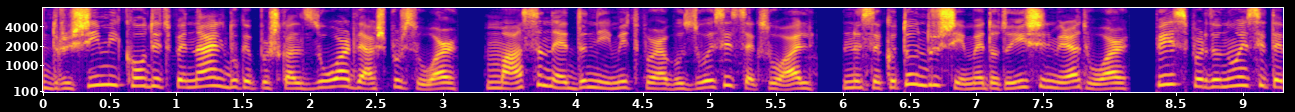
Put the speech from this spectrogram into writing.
ndryshimi i Kodit Penal duke përshkallëzuar dhe ashpërsuar masën e dënimit për abuzuesit seksualë. Nëse këto ndryshime do të ishin miratuar, pesë përdhunuesit e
